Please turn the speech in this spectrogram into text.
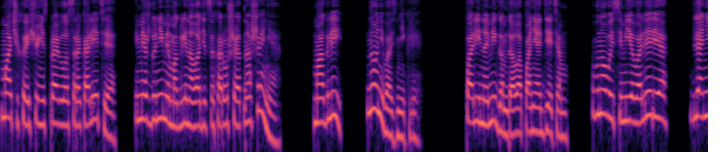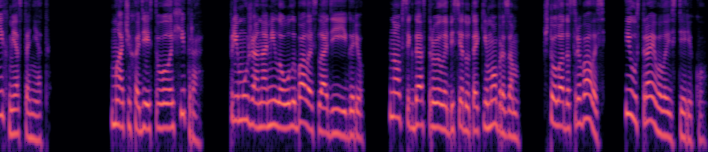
Мачеха еще не справила сорокалетия, и между ними могли наладиться хорошие отношения. Могли, но не возникли. Полина мигом дала понять детям, в новой семье Валерия для них места нет. Мачеха действовала хитро. При муже она мило улыбалась Ладе и Игорю, но всегда строила беседу таким образом, что Лада срывалась и устраивала истерику.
